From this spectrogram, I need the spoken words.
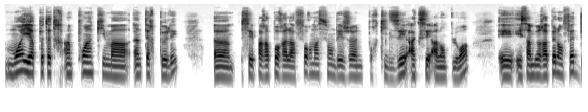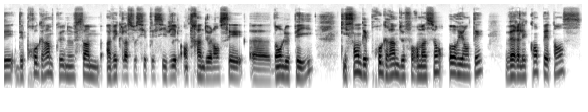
Moi, il y a peut-être un point qui m'a interpellé, c'est par rapport à la formation des jeunes pour qu'ils aient accès à l'emploi. Et, ça me rappelle en fait des, programmes que nous sommes avec la société civile en train de lancer dans le pays, qui sont des programmes de formation orientés vers les compétences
